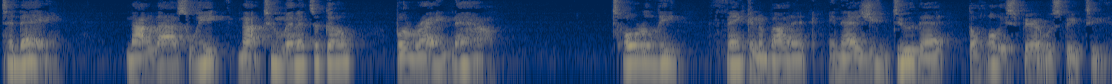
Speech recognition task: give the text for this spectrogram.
today. Not last week, not two minutes ago, but right now. Totally thinking about it. And as you do that, the Holy Spirit will speak to you.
